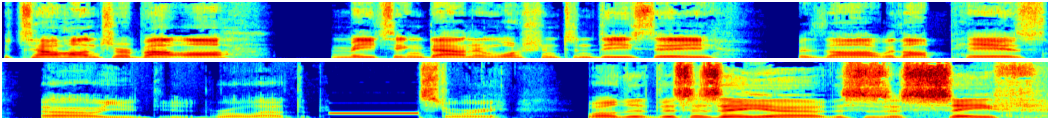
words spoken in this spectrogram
We tell Hunter about our meeting down in Washington D.C. with our with our peers. Oh, you, you roll out the story. Well, th- this is a uh, this is a safe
